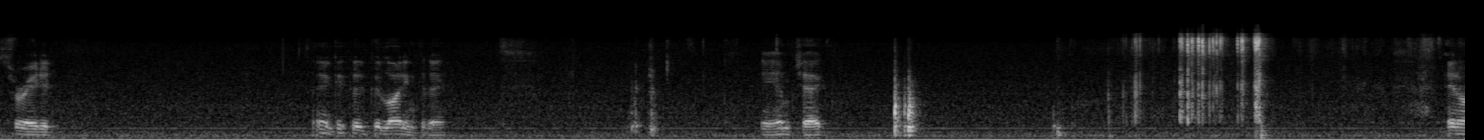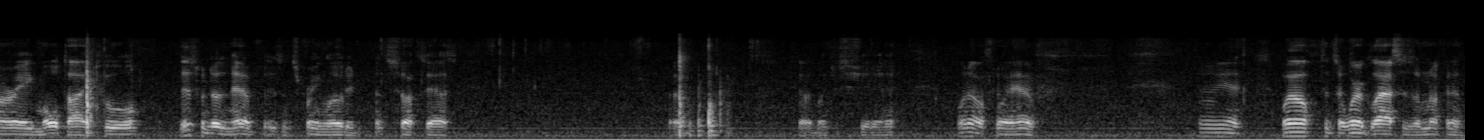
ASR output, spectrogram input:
Serrated. Hey, good, good, good lighting today. The M-Tech. NRA multi-tool. This one doesn't have, isn't spring-loaded. That sucks ass. Uh, got a bunch of shit in it. What else do I have? Oh yeah. Well, since I wear glasses, I'm not going to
